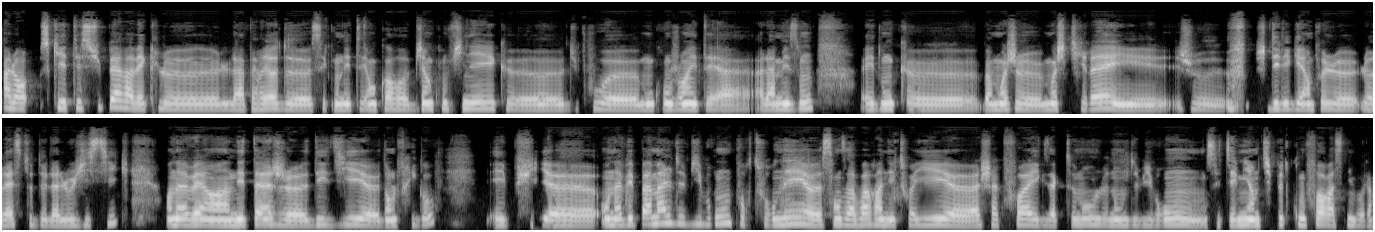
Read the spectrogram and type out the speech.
Alors, ce qui était super avec le, la période, euh, c'est qu'on était encore bien confinés, que euh, du coup mon conjoint était à, à, la maison et donc bah moi je moi je tirais et je, je déléguais un peu le, le reste de la logistique. On avait un étage dédié dans le frigo et puis, euh, on avait pas mal de biberons pour tourner euh, sans avoir à nettoyer euh, à chaque fois exactement le nombre de biberons. On s'était mis un petit peu de confort à ce niveau-là.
